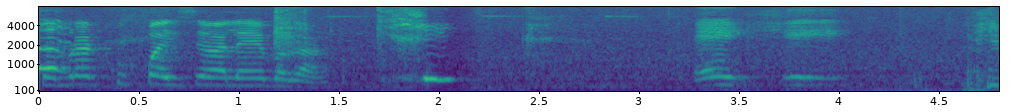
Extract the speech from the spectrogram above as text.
सम्राट खूप पैसेवाला आहे बघा.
